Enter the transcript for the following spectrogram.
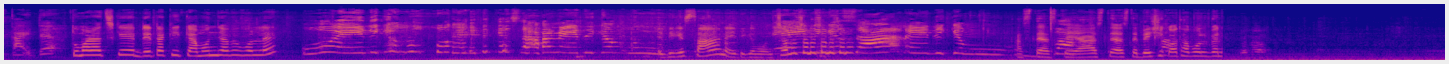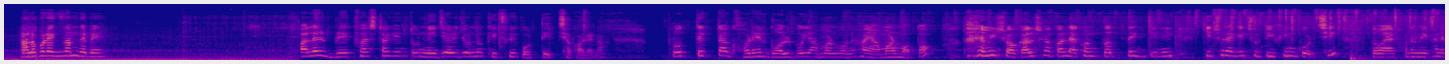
স্কাইতে তোমার আজকে ডেটা কি কেমন যাবে বললে? ও এইদিকে এইদিকে সান এইদিকে মুন এদিকে সান এইদিকে মন চলো চলো চলো চলো। সান এইদিকে মুন আস্তে আস্তে আস্তে আস্তে বেশি কথা বলবেন ভালো করে এক্সাম দেবে। সকালের ব্রেকফাস্টটা কিন্তু নিজের জন্য কিছুই করতে ইচ্ছা করে না। প্রত্যেকটা ঘরের গল্পই আমার মনে হয় আমার মতো। তাই আমি সকাল সকাল এখন প্রত্যেক দিনই কিছু না কিছু টিফিন করছি। তো এখন আমি এখানে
